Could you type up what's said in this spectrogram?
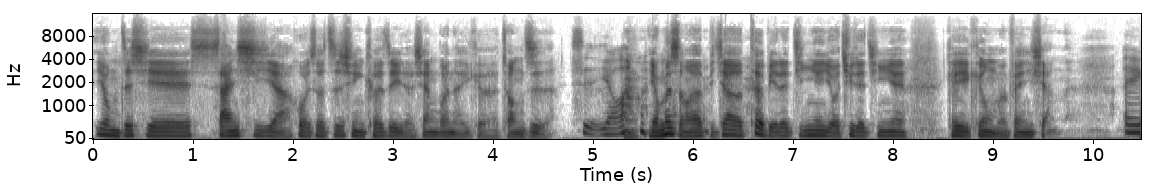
用这些山西啊，或者说资讯科技的相关的一个装置？是有、嗯，有没有什么比较特别的经验、有趣的经验可以跟我们分享呢？哎，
